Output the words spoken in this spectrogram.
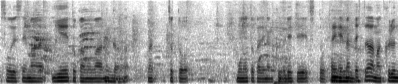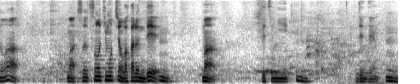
そうですね。まあ家とかもまあなんか、うんまあ、ちょっと物とかでなんか崩れてちょっと大変になった人は、まあ来るのはまあそその気持ちも分かるんで、うん。まあ別にうん。全然。うん。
